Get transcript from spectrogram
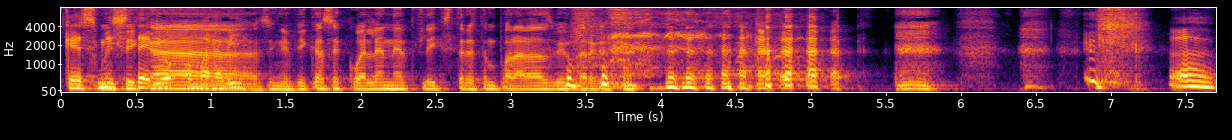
que es misterio o maravilla. Significa secuela en Netflix, tres temporadas bien vergas. Ah.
